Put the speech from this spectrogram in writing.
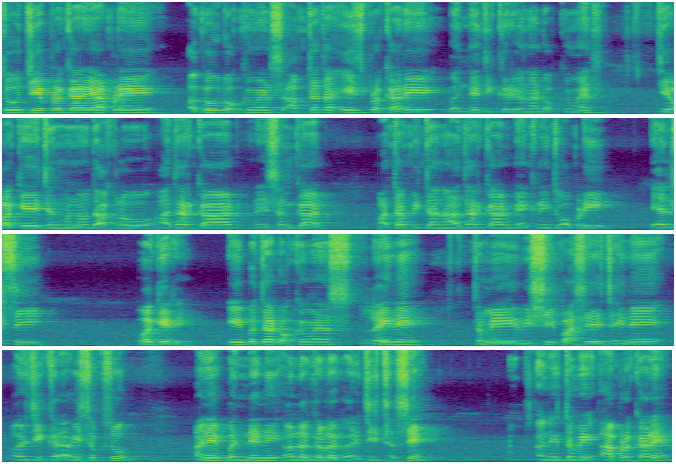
તો જે પ્રકારે આપણે અગાઉ ડોક્યુમેન્ટ્સ આપતા હતા એ જ પ્રકારે બંને દીકરીઓના ડોક્યુમેન્ટ્સ જેવા કે જન્મનો દાખલો, આધાર કાર્ડ, રેશન કાર્ડ માતા પિતાના આધાર કાર્ડ, બેંકની ચોપડી, એલસી વગેરે એ બધા ડોક્યુમેન્ટ્સ લઈને તમે વીસી પાસે જઈને અરજી કરાવી શકશો અને બંનેની અલગ અલગ અરજી થશે અને તમે આ પ્રકારે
